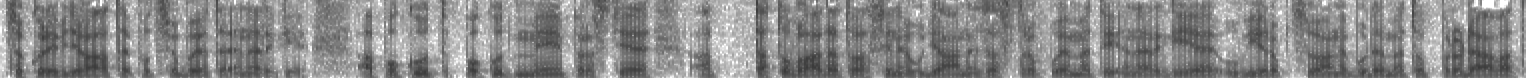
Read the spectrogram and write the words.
cokoliv děláte, potřebujete energie. A pokud, pokud my prostě, a tato vláda to asi neudělá, nezastropujeme ty energie u výrobců a nebudeme to prodávat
